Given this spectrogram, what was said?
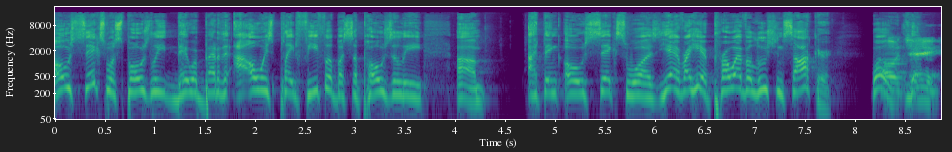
one. 06 was supposedly they were better than I always played FIFA, but supposedly um I think 06 was yeah, right here, Pro Evolution Soccer. Whoa. Oh, Jay.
